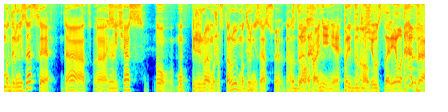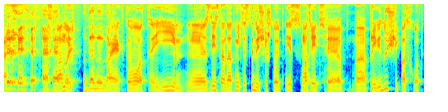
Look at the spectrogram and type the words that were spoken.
модернизация, да, uh-huh. сейчас, ну, мы переживаем уже вторую модернизацию да, здравоохранения. Предыдущая устарела. Да. По ноль да, да, да. проект. Вот. И здесь надо отметить следующее, что если смотреть э, а, предыдущий подход,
